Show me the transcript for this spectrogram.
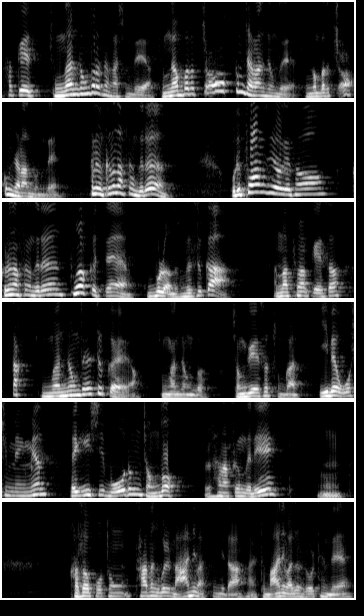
학교의 중간 정도로 생각하시면 돼요. 중간보다 조금 잘하는 정도예요. 중간보다 조금 잘하는 정도인데. 그러면 그런 학생들은 우리 포항 지역에서 그런 학생들은 중학교 때 공부를 어느 정도 했을까? 아마 중학교에서 딱 중간 정도 했을 거예요. 중간 정도. 정규에서 중간. 250명이면 125등 정도를 한 학생들이 음, 가서 보통 4등급을 많이 맞습니다. 하여튼 많이 맞으면 좋을 텐데,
